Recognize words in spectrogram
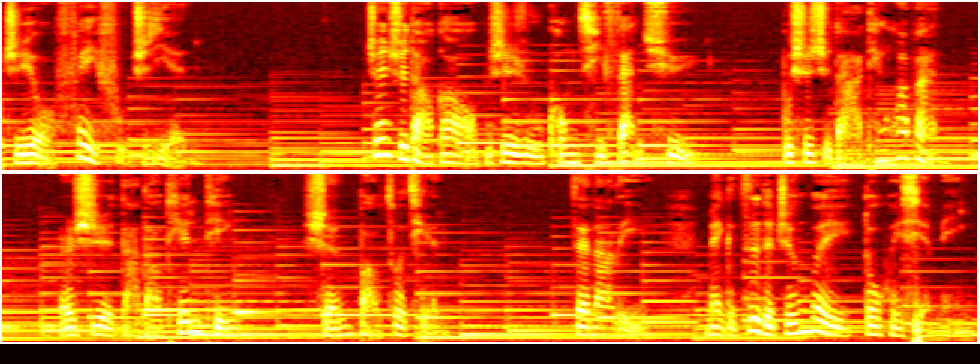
只有肺腑之言。真实祷告不是如空气散去，不是直达天花板。而是达到天庭，神宝座前，在那里，每个字的真伪都会显明，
